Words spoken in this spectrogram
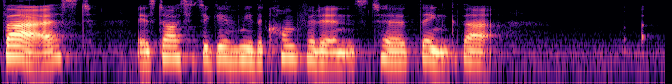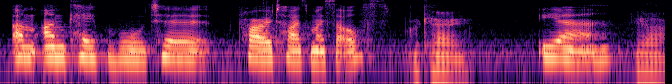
first, it started to give me the confidence to think that I'm, I'm capable to prioritize myself. Okay. Yeah. Yeah.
